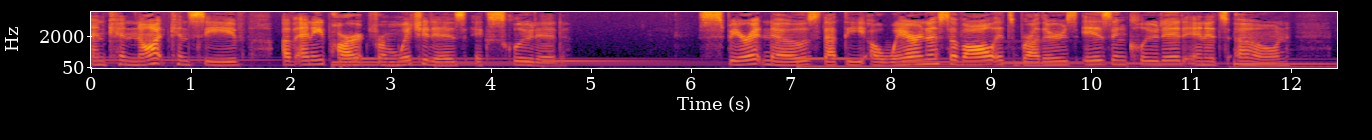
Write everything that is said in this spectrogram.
and cannot conceive of any part from which it is excluded. Spirit knows that the awareness of all its brothers is included in its own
